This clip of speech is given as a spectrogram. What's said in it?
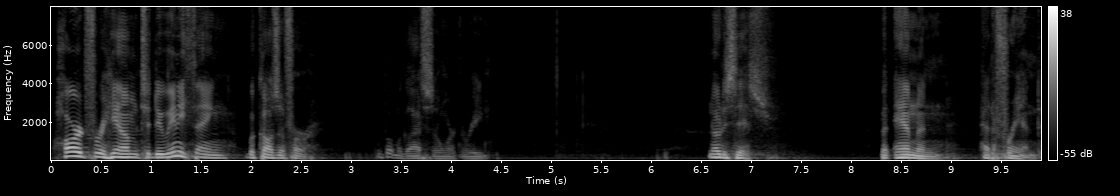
hard for him to do anything because of her. Let me put my glasses on where I can read. Notice this. But Amnon had a friend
